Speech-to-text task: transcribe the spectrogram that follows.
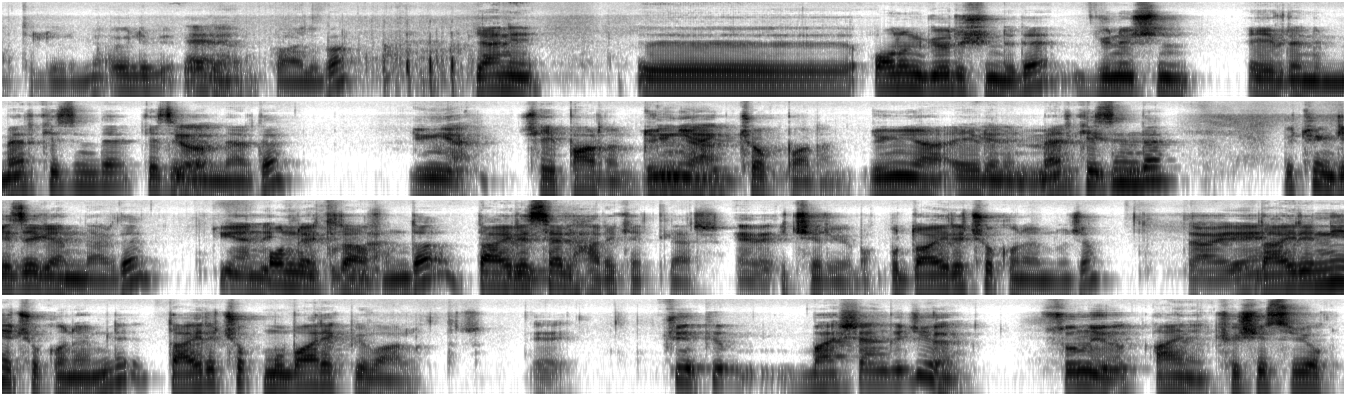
hatırlıyorum ya. Öyle bir öyle Evet. galiba. Yani e, onun görüşünde de güneşin evrenin merkezinde, gezegenlerde Dünya. şey pardon, dünya, Dünya- çok pardon. Dünya evrenin Evrenin merkezinde, bütün gezegenlerde Dünyanın onun etrafında. dairesel hareketler Evet. içeriyor. Bak bu daire çok önemli hocam. Daire. Daire niye çok önemli? Daire çok mübarek bir varlıktır. evet. Çünkü başlangıcı yok. Sonu yok. Aynen köşesi yoktur.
